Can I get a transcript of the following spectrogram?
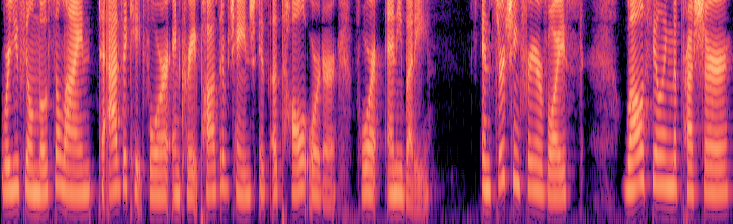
where you feel most aligned to advocate for and create positive change is a tall order for anybody. In searching for your voice while feeling the pressure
